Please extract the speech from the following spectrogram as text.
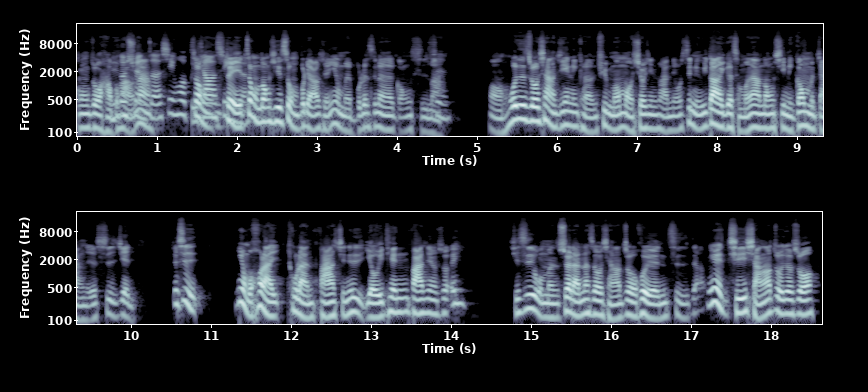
工作好不好？选择性或比较性对这种东西是我们不了解，因为我们也不认识那个公司嘛。哦，或者说像今天你可能去某某修行团体，或是你遇到一个什么样的东西，你跟我们讲你的事件，就是因为我后来突然发现，就是有一天发现说，哎，其实我们虽然那时候想要做会员制，因为其实想要做就是说，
